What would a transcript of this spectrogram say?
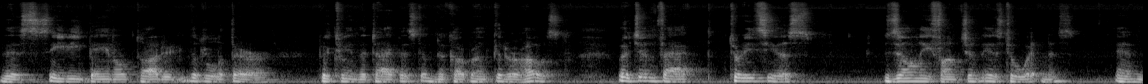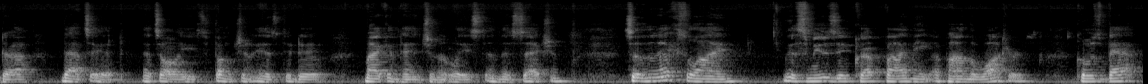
this seedy, banal, tawdry little affair between the typist and the carbuncular host, which in fact Tiresias' only function is to witness, and uh, that's it. That's all his function is to do. My contention, at least, in this section. So the next line, this music crept by me upon the waters, goes back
